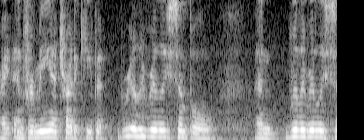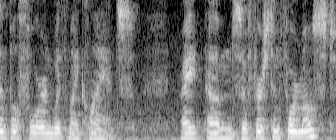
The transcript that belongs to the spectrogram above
Right? And for me, I try to keep it really, really simple and really, really simple for and with my clients. Right? Um, so, first and foremost,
